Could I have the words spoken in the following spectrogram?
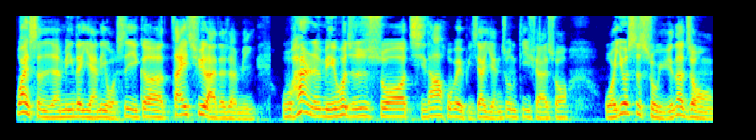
外省人民的眼里，我是一个灾区来的人民。武汉人民，或者是说其他湖北比较严重的地区来说，我又是属于那种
